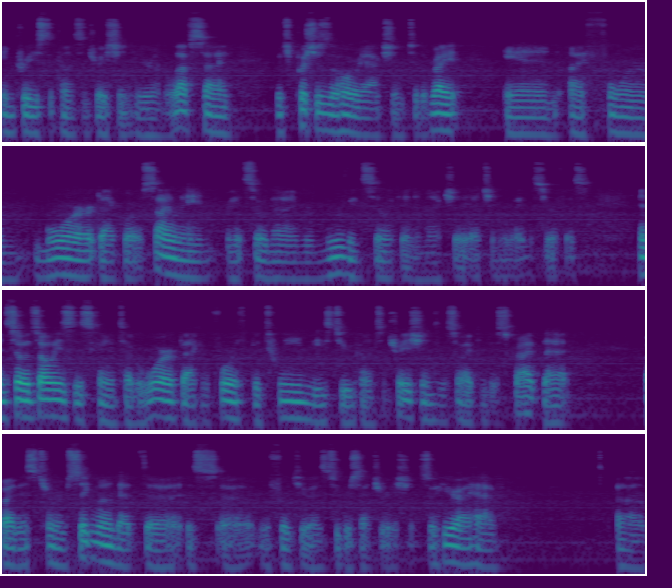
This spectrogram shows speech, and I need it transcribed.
increase the concentration here on the left side, which pushes the whole reaction to the right, and I form more dichlorosilane, right, so that I'm removing silicon, I'm actually etching away the surface. And so it's always this kind of tug of war back and forth between these two concentrations, and so I can describe that by this term sigma that uh, is uh, referred to as supersaturation. So here I have um,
